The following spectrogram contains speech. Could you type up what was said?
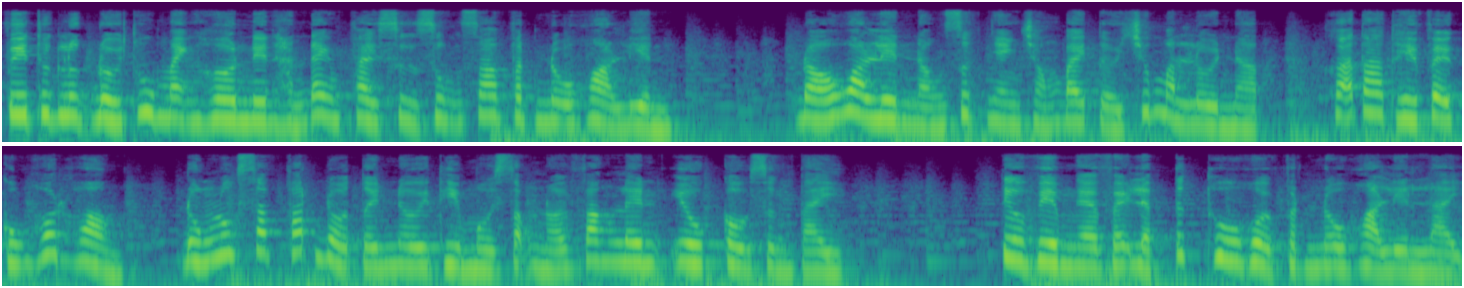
Vì thực lực đối thủ mạnh hơn nên hắn đành phải sử dụng ra vật nộ hỏa liền. Đó hỏa liền nóng rực nhanh chóng bay tới trước mặt lôi nạp. Gã ta thấy vậy cũng hốt hoảng. Đúng lúc sắp phát nổ tới nơi thì một giọng nói vang lên yêu cầu dừng tay. Tiêu Viêm nghe vậy lập tức thu hồi vật nộ hỏa liền lại.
